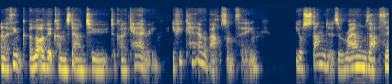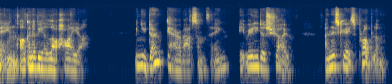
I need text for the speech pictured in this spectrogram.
And I think a lot of it comes down to to kind of caring. If you care about something, your standards around that thing are going to be a lot higher. When you don't care about something, it really does show. And this creates a problem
